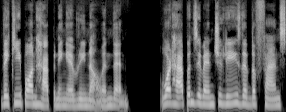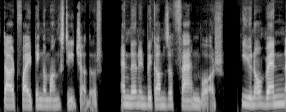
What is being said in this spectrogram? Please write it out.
they keep on happening every now and then. What happens eventually is that the fans start fighting amongst each other and then it becomes a fan war. You know, when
